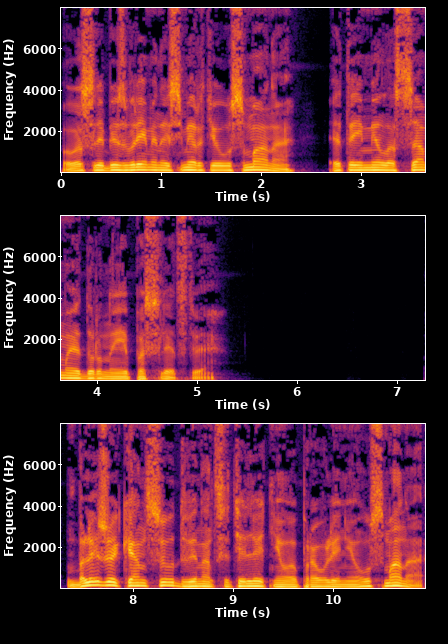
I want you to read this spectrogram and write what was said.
После безвременной смерти Усмана это имело самые дурные последствия. Ближе к концу двенадцатилетнего правления Усмана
